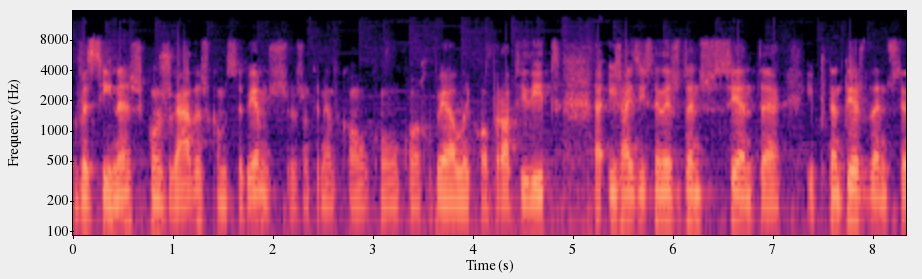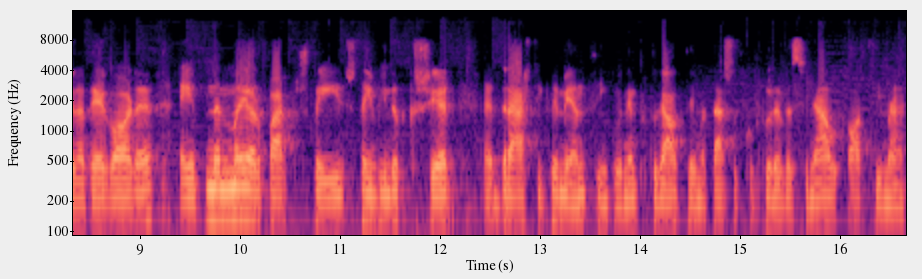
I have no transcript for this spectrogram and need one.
vacinas conjugadas, como sabemos, juntamente com, com, com a rubela e com a parotidite, uh, e já existem desde os anos 60, e, portanto, desde os anos 60 até agora, em, na maior parte dos países, tem vindo a crescer uh, drasticamente, incluindo em Portugal, que tem uma taxa de cobertura vacinal ótima.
